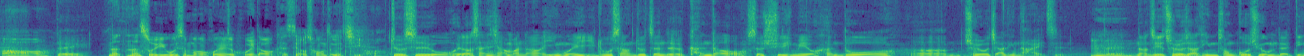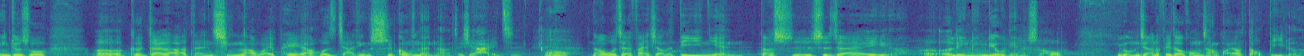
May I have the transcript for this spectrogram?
哦，对，那那所以为什么会回到开始要创这个计划？就是我回到三峡嘛，那因为一路上就真的看到社区里面有很多呃脆弱家庭的孩子，嗯，对，那这些脆弱家庭从过去我们在定义就是说。呃，隔代啦、单亲啦、外配啊，或者是家庭失功能啊，这些孩子。哦，那我在返乡的第一年，当时是在呃二零零六年的时候，因为我们家的肥皂工厂快要倒闭了，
